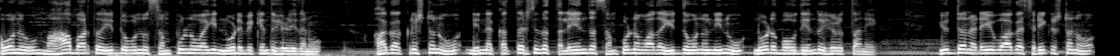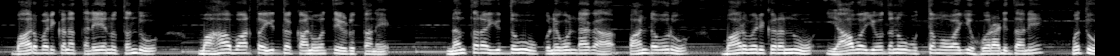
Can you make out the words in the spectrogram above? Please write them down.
ಅವನು ಮಹಾಭಾರತದ ಯುದ್ಧವನ್ನು ಸಂಪೂರ್ಣವಾಗಿ ನೋಡಬೇಕೆಂದು ಹೇಳಿದನು. ಆಗ ಕೃಷ್ಣನು, ನಿನ್ನ ಕತ್ತರಿಸಿದ ತಲೆಯಿಂದ ಸಂಪೂರ್ಣವಾದ ಯುದ್ಧವನ್ನು ನೀನು ನೋಡಬಹುದು ಎಂದು ಹೇಳುತ್ತಾನೆ. ಯುದ್ಧ ನಡೆಯುವಾಗ ಶ್ರೀಕೃಷ್ಣನು ಬಾರ್ಬರಿಕನ ತಲೆಯನ್ನು ತಂದು ಮಹಾಭಾರತ ಯುದ್ಧ ಕಾಣುವಂತೆ ಇಡುತ್ತಾನೆ ನಂತರ ಯುದ್ಧವು ಕೊನೆಗೊಂಡಾಗ ಪಾಂಡವರು ಬಾರ್ಬರಿಕರನ್ನು ಯಾವ ಯೋಧನು ಉತ್ತಮವಾಗಿ ಹೋರಾಡಿದ್ದಾನೆ ಮತ್ತು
